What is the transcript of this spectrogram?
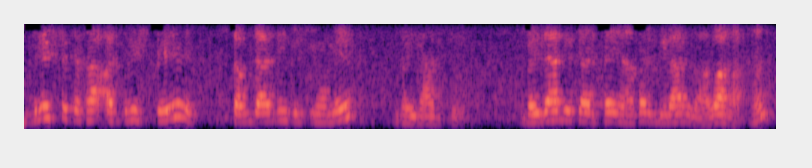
दृष्ट तथा अदृष्ट शब्दादि विषयों में वैराग्य। वैराग्य का अर्थ है यहाँ पर विराग भावा। हाँ?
